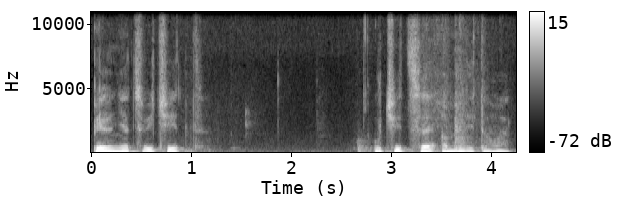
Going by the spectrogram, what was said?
pilně cvičit, učit se a meditovat.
